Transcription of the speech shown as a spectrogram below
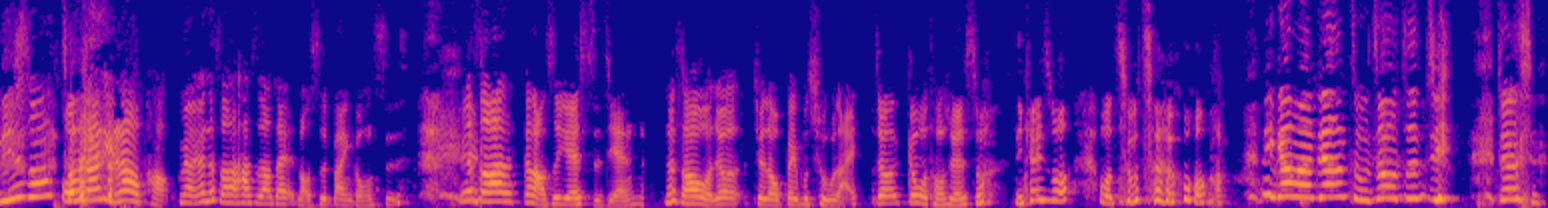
你是说 从哪里绕跑？没有，因为那时候他是要在老师办公室，那时候要跟老师约时间。那时候我就觉得我背不出来，就跟我同学说。你可以说我出车祸吗？你干嘛这样诅咒自己？真的是，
